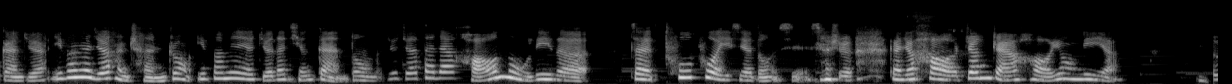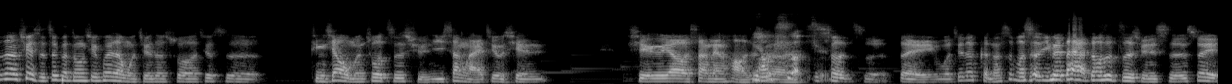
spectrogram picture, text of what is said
感觉一方面觉得很沉重，一方面也觉得挺感动的，就觉得大家好努力的在突破一些东西，就是感觉好挣扎，好用力呀、那确实这个东西会让我觉得说，就是挺像我们做咨询，一上来就先先要商量好这个设置设置。对，我觉得可能是不是因为大家都是咨询师，所以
